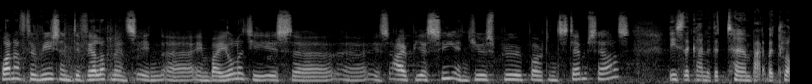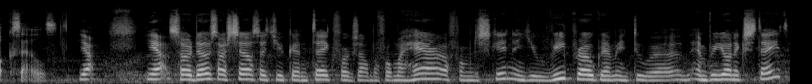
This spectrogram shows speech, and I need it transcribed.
one of the recent developments in, uh, in biology is, uh, uh, is iPSC, induced pluripotent stem cells. These are kind of the turn back the clock cells. Yeah, yeah. So those are cells that you can take, for example, from a hair or from the skin, and you reprogram into a, an embryonic state,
